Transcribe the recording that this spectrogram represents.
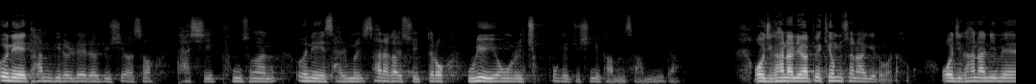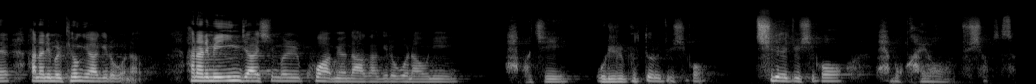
은혜의 단비를 내려 주시어서 다시 풍성한 은혜의 삶을 살아갈 수 있도록 우리의 영혼을 축복해 주시니 감사합니다. 오직 하나님 앞에 겸손하기를 원하고 오직 하나님의 하나님을 경외하기를 원하고 하나님의 인자심을 구하며 나아가기를 원하오니 아버지 우리를 붙들어 주시고 치료해 주시고 회복하여 주시옵소서.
